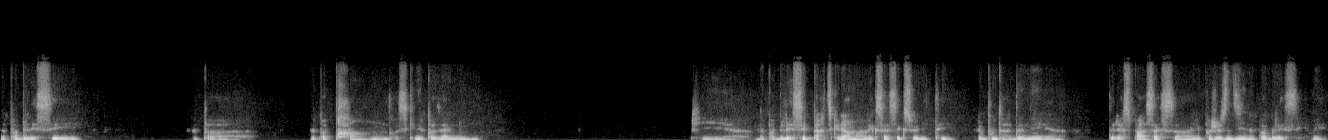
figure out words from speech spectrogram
ne pas blesser, ne pas, ne pas prendre ce qui n'est pas à nous, puis euh, ne pas blesser particulièrement avec sa sexualité. Le Bouddha a donné euh, de l'espace à ça. Hein. Il n'a pas juste dit ne pas blesser, mais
